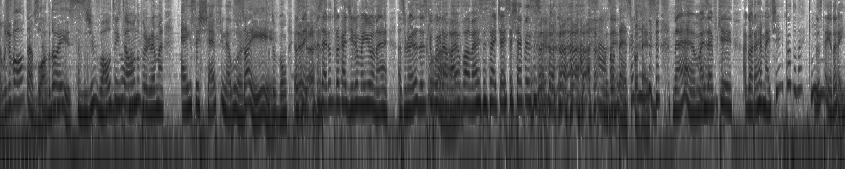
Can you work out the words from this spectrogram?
Estamos de volta, bloco 2. Estamos de volta, então, no programa RC Chef, né, Luan? Isso aí. Tudo bom? Eu sei, fizeram um trocadilho meio, né? As primeiras vezes que eu fui Claro. gravar, eu falava RC7, RC Chef, RC Chef. Ah, Mas é acontece, acontece. né? Mas é porque agora remete tudo, né? Gostei, adorei.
